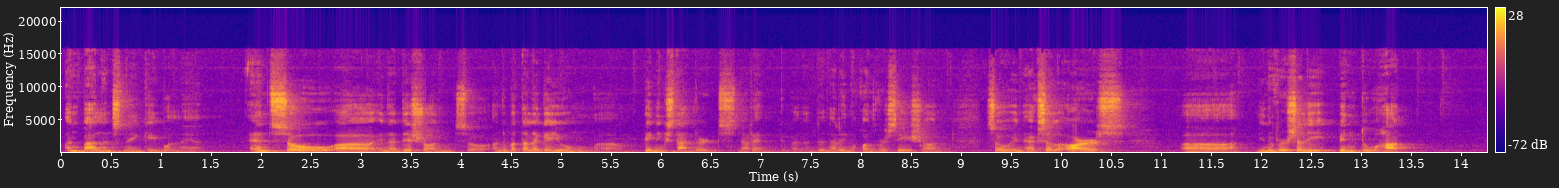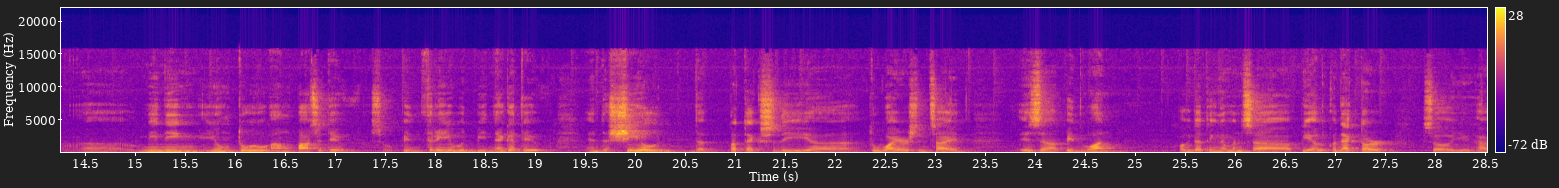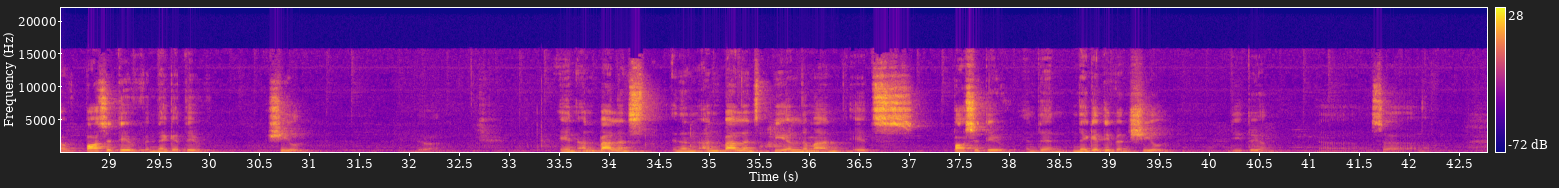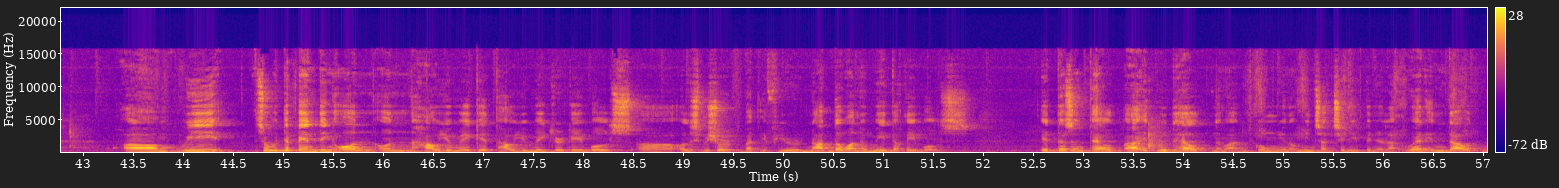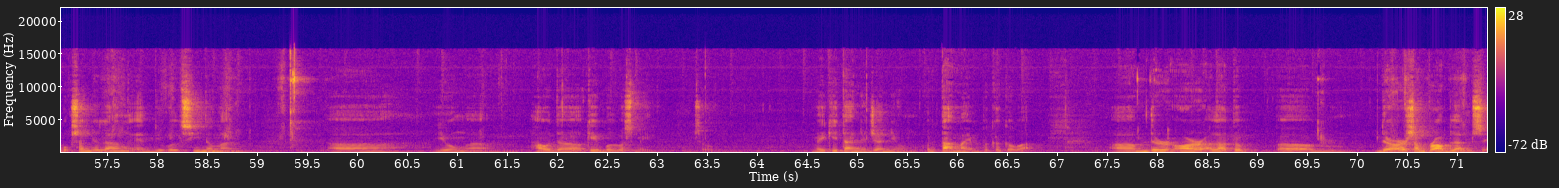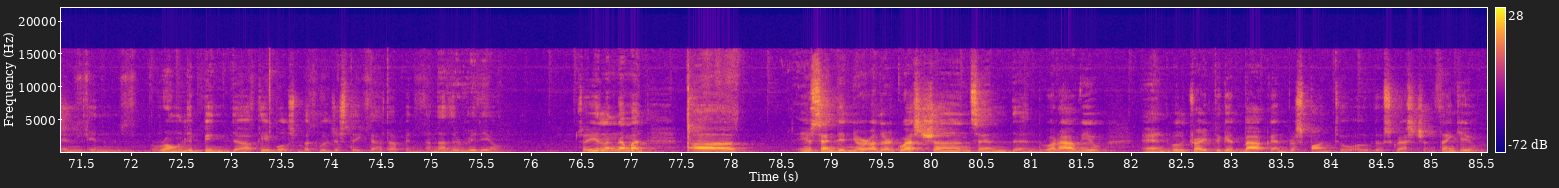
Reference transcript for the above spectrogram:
unbalanced na yung cable na yan. And so, uh, in addition, so ano ba talaga yung um, pinning standards na rin? Di ba? Nandun na rin yung conversation. So in XLRs, uh, universally, pin 2 hot. Uh, meaning yung 2 ang positive. So pin 3 would be negative and the shield that protects the uh, two wires inside is uh, pin 1. Pagdating naman sa PL connector, so you have positive and negative shield. Diba? In unbalanced in an unbalanced PL naman, it's positive and then negative and shield. Dito 'yon. Uh, sa ano. Um, we so depending on on how you make it, how you make your cables, uh, always be sure. But if you're not the one who made the cables, it doesn't help. Uh, it would help naman kung you know minsan silipin niyo lang. When in doubt, buksan niyo lang and you will see naman uh, yung um, how the cable was made. So may kita niyo diyan yung kung tama yung pagkagawa. Um, there are a lot of um, there are some problems in, in wrongly pinned uh, cables, but we'll just take that up in another video. So yun lang naman. Uh, you send in your other questions and, and what have you, and we'll try to get back and respond to all of those questions. Thank you.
